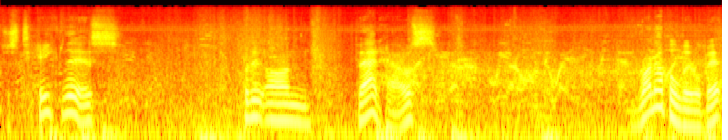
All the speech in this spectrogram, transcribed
Just take this, put it on that house, run up a little bit.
